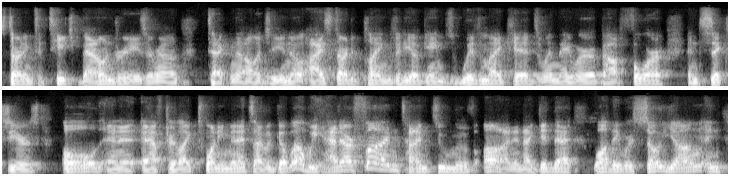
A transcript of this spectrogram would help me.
Starting to teach boundaries around technology. You know, I started playing video games with my kids when they were about four and six years old. And after like 20 minutes, I would go, Well, we had our fun, time to move on. And I did that while they were so young. And,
